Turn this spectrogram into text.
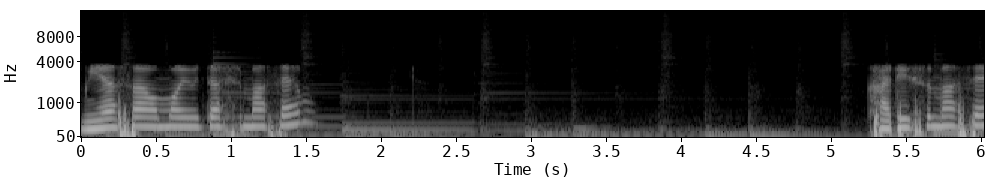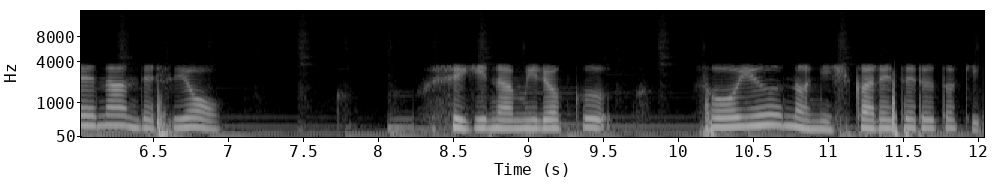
宮さん思い出しません？カリスマ性なんですよ。不思議な魅力、そういうのに惹かれてるとき、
